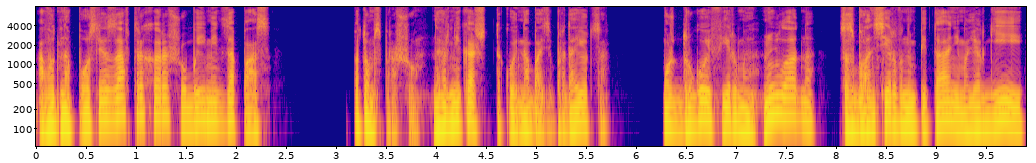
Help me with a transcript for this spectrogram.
А вот на послезавтра хорошо бы иметь запас. Потом спрошу. Наверняка ж такой на базе продается. Может, другой фирмы. Ну и ладно. Со сбалансированным питанием, аллергией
